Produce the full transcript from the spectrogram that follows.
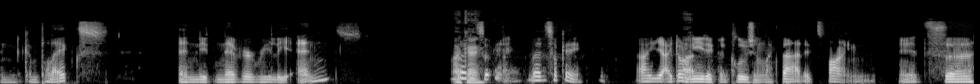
and complex. and it never really ends. But Okay. it's okay. But it's okay. I I don't I- need a conclusion like that. It's fine. It's uh,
